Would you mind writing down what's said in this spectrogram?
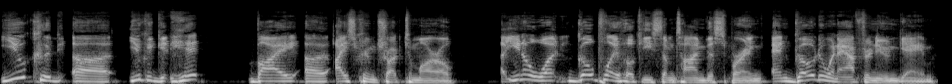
you could, uh, you could get hit by a ice cream truck tomorrow. Uh, You know what? Go play hooky sometime this spring and go to an afternoon game.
